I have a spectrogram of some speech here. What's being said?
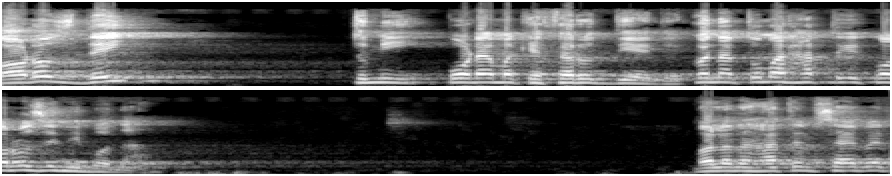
করজ দেই, তুমি পরে আমাকে ফেরত দিয়ে দিও। কয় না, তোমার হাত থেকে করজে নিব না। মৌলানা হাতেম সাহেবের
